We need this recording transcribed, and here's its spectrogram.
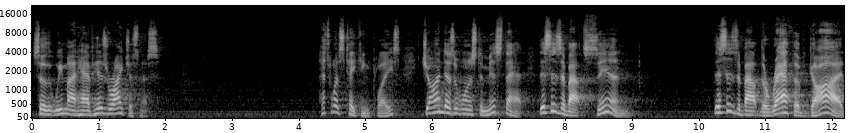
so that we might have his righteousness. That's what's taking place. John doesn't want us to miss that. This is about sin. This is about the wrath of God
